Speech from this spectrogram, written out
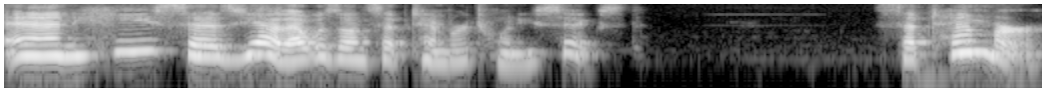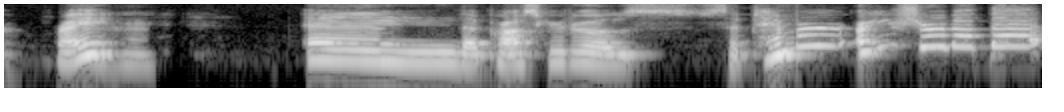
And he says, yeah, that was on September 26th. September, right? Mhm. And the prosecutor goes, September? Are you sure about that?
